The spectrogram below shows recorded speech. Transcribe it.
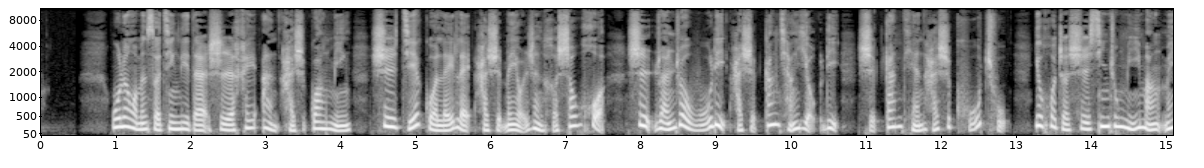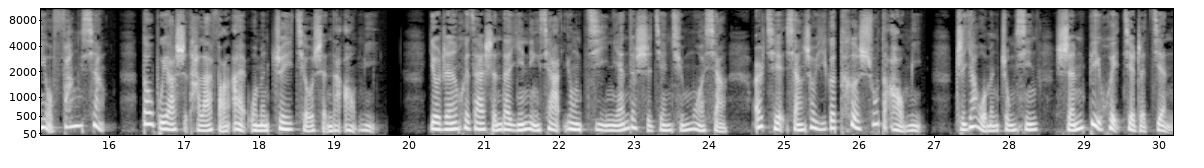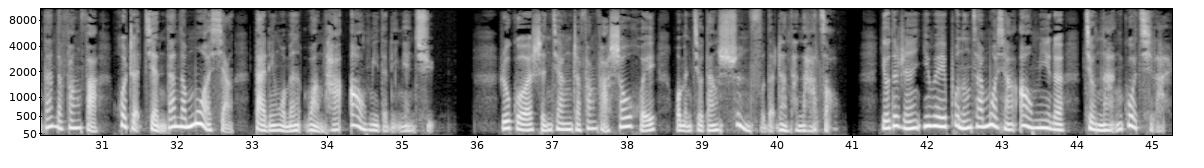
无论我们所经历的是黑暗还是光明，是结果累累还是没有任何收获，是软弱无力还是刚强有力，是甘甜还是苦楚，又或者是心中迷茫没有方向，都不要使它来妨碍我们追求神的奥秘。有人会在神的引领下用几年的时间去默想，而且享受一个特殊的奥秘。只要我们忠心，神必会借着简单的方法或者简单的默想，带领我们往他奥秘的里面去。如果神将这方法收回，我们就当顺服的让他拿走。有的人因为不能再默想奥秘了，就难过起来，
